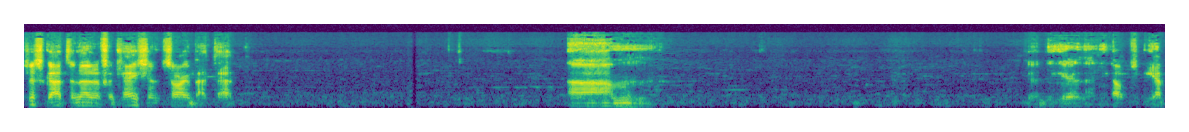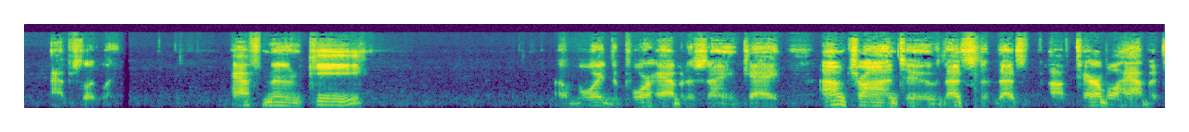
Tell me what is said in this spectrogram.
Just got the notification. Sorry about that. Um, good to hear that he helps. Yep, absolutely. Half Moon Cay. Avoid the poor habit of saying K. I'm trying to. That's that's a terrible habit.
